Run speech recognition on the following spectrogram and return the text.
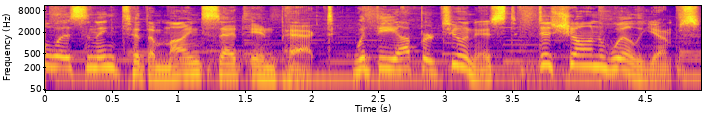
listening to The Mindset Impact with the opportunist, DeShaun Williams,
